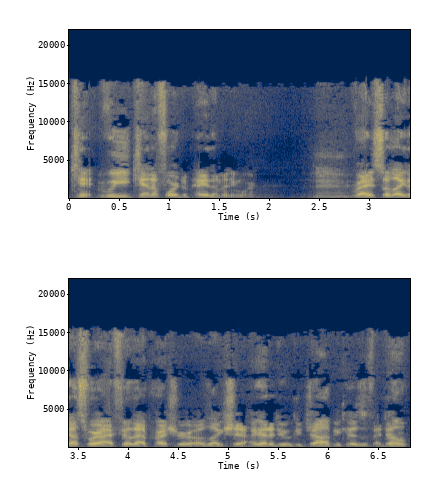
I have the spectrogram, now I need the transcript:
can't we can't afford to pay them anymore. Mm. Right? So like that's where I feel that pressure of like shit, I got to do a good job because if I don't,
